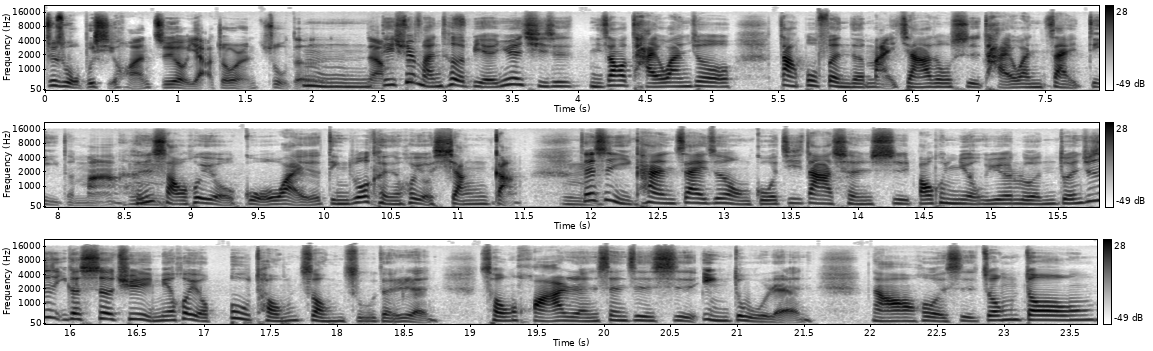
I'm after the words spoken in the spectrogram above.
就是我不喜欢只有亚洲人住的，嗯，的确蛮特别。因为其实你知道，台湾就大部分的买家都是台湾在地的嘛，很少会有国外的，顶多可能会有香港。嗯，但是你看，在这种国际大城市，包括纽约、伦敦，就是一个社区里面会有不同种族的人，从华人甚至是印度人，然后或者是中东。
